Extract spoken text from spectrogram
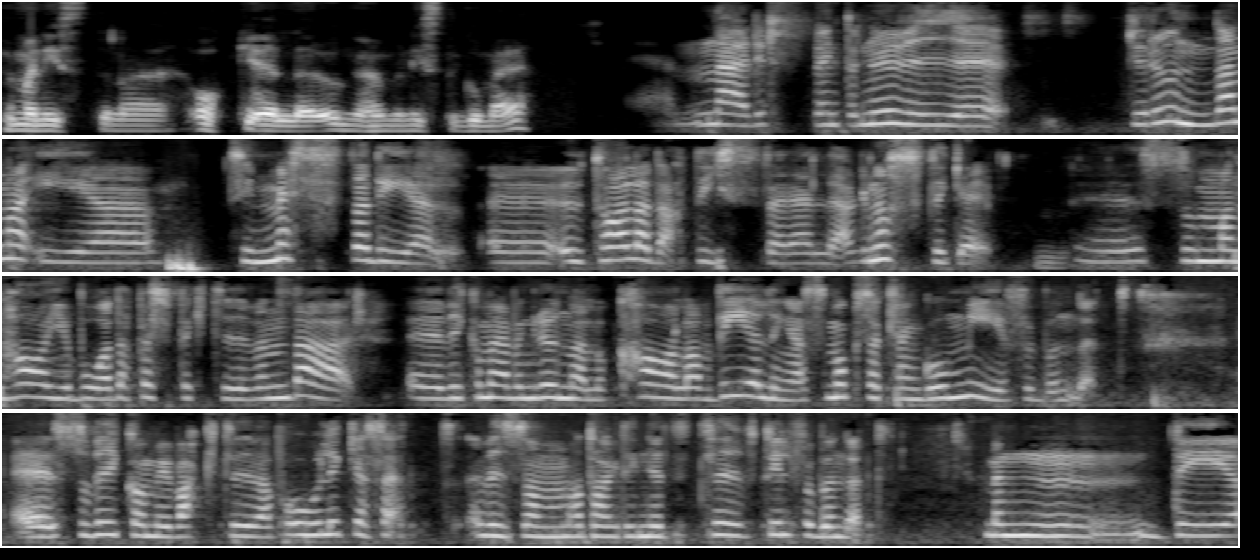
humanisterna och eller unga humanister går med? Nej, det tror jag inte. Nu är vi... Grundarna är till mesta del eh, uttalade ateister eller agnostiker. Eh, så man har ju båda perspektiven där. Eh, vi kommer även grunda lokalavdelningar som också kan gå med i förbundet. Eh, så vi kommer ju vara aktiva på olika sätt, vi som har tagit initiativ till förbundet. Men det,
